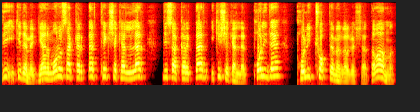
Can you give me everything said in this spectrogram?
di 2 demek. Yani monosakkaritler tek şekerliler, disakkaritler iki şekerler. Poli de poli çok demek arkadaşlar. Tamam mı?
